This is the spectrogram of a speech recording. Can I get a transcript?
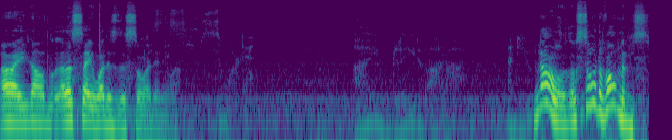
All right, you know, let's say what is this sword anyway? this sword? I am the blade of Ahrah. And you No, the sword of omens.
